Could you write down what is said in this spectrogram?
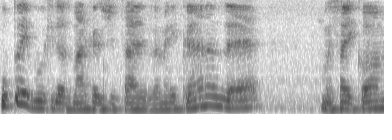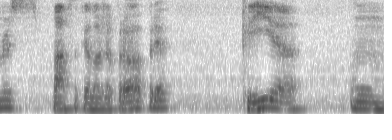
o playbook das marcas digitais americanas é começar e-commerce, passa a ter loja própria, cria um,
